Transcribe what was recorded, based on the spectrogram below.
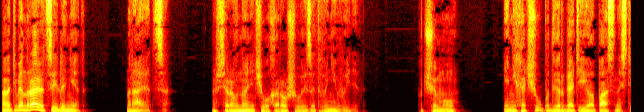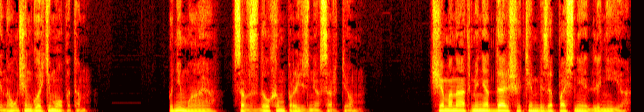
Она тебе нравится или нет?» «Нравится. Но все равно ничего хорошего из этого не выйдет». «Почему?» «Я не хочу подвергать ее опасности, научен горьким опытом». «Понимаю», — со вздохом произнес Артем. «Чем она от меня дальше, тем безопаснее для нее».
